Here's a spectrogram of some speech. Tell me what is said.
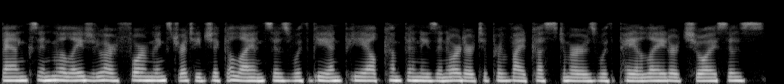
Banks in Malaysia are forming strategic alliances with BNPL companies in order to provide customers with pay later choices.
